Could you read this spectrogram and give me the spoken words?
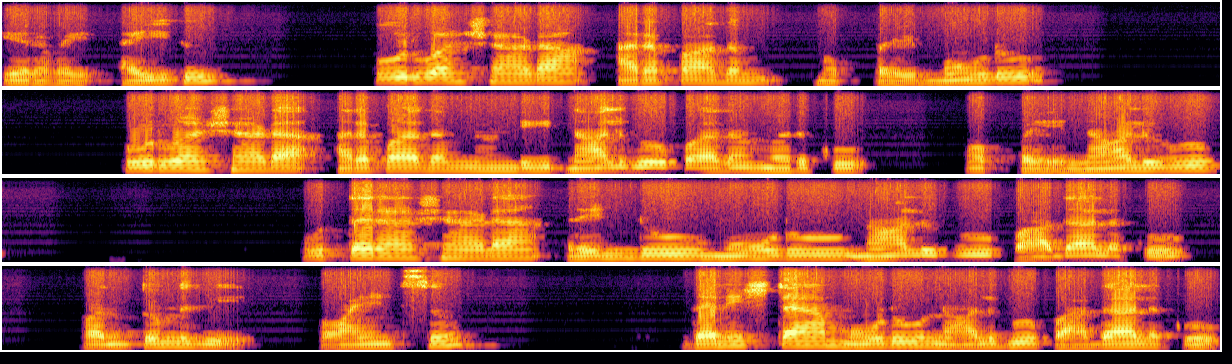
ఇరవై ఐదు పూర్వాషాఢ అరపాదం ముప్పై మూడు పూర్వాషాఢ అరపాదం నుండి నాలుగో పాదం వరకు ముప్పై నాలుగు. ఉత్తరాషాఢ రెండు మూడు నాలుగు పాదాలకు పంతొమ్మిది పాయింట్స్. ధనిష్ట మూడు నాలుగు పాదాలకు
